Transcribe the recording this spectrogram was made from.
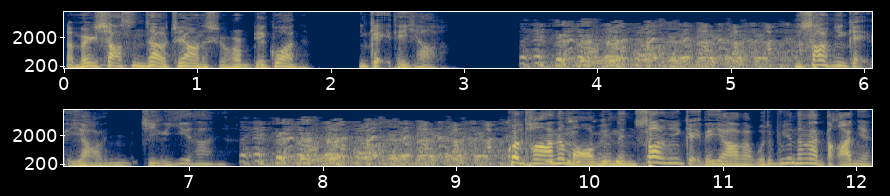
老妹儿，你下次你再有这样的时候，你别惯他，你给他一下子。你上去你给他一下子，你几个意思啊？惯他那毛病呢？你上去你给他一下子，我就不信他敢打你。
